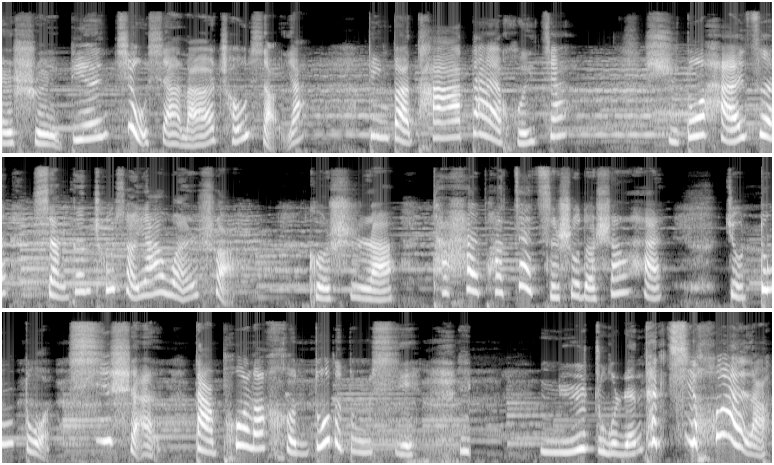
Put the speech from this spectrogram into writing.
在水边救下了丑小鸭，并把它带回家。许多孩子想跟丑小鸭玩耍，可是啊，他害怕再次受到伤害，就东躲西闪，打破了很多的东西。女主人她气坏了，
